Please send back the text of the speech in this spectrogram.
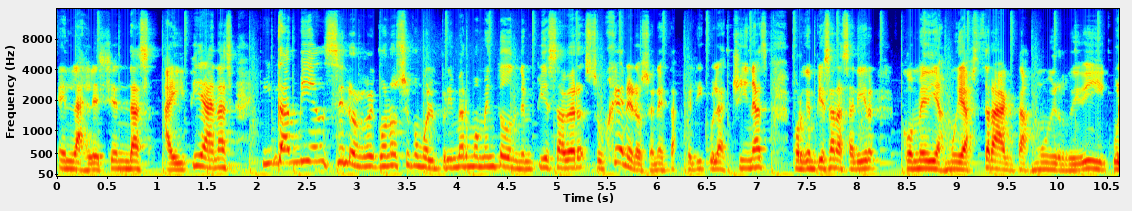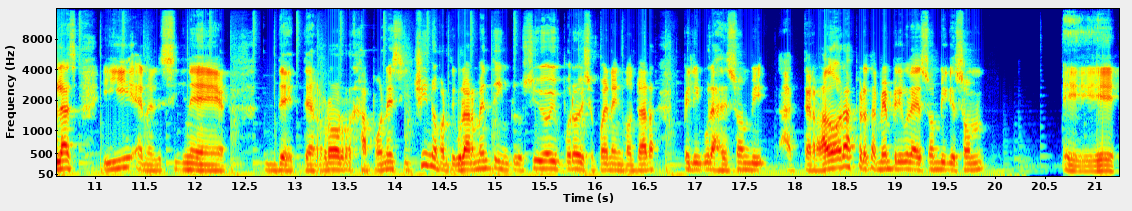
en las leyendas haitianas. Y también se los reconoce como el primer momento donde empieza a haber subgéneros en estas películas chinas porque empiezan a salir comedias muy abstractas, muy ridículas y en el cine de terror japonés y chino particularmente inclusive hoy por hoy se pueden encontrar películas de zombie aterradoras, pero también películas de zombie que son eh,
